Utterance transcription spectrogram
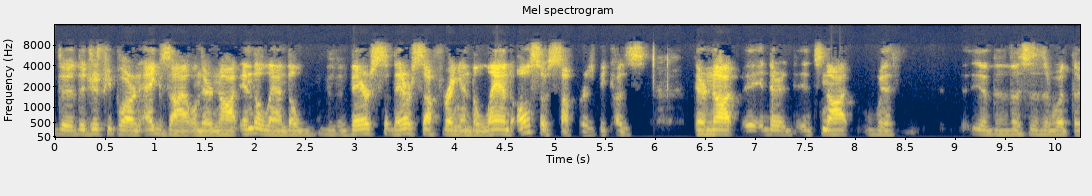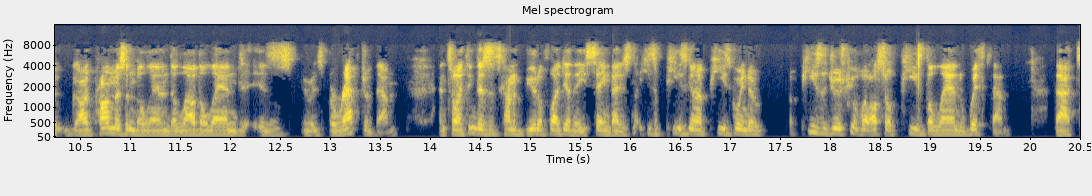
the, the Jewish people are in exile and they're not in the land, they're they're suffering and the land also suffers because they're not they're, it's not with this is what the God promised in the land. Allow the land is is bereft of them, and so I think this is kind of beautiful idea that he's saying that he's he's, he's going to he's going to appease the Jewish people, but also appease the land with them. That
